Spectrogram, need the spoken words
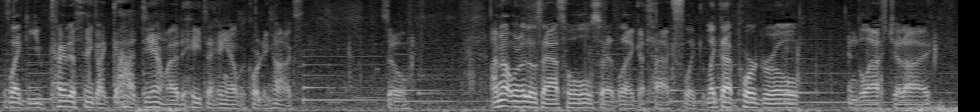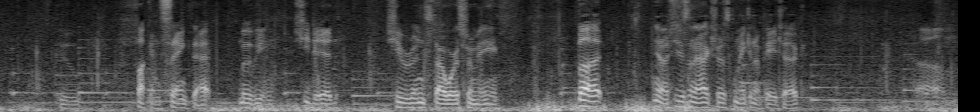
it's like you kind of think like, God damn, I'd hate to hang out with Courteney Cox. So I'm not one of those assholes that like attacks like like that poor girl in The Last Jedi who fucking sank that movie. She did. She ruined Star Wars for me. But, you know, she's an actress making a paycheck. Um,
